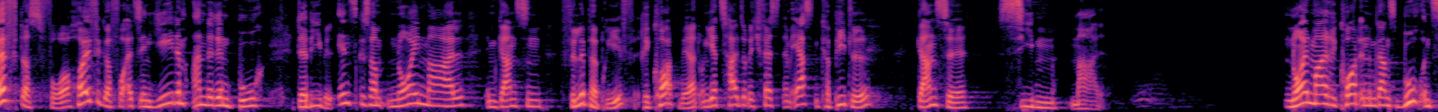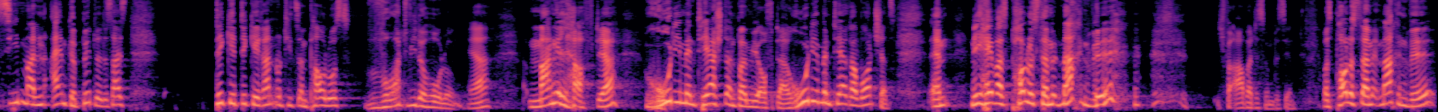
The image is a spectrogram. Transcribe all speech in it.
öfters vor, häufiger vor als in jedem anderen Buch der Bibel. Insgesamt neunmal im ganzen Philipperbrief, Rekordwert. Und jetzt haltet euch fest, im ersten Kapitel ganze siebenmal. Neunmal Rekord in dem ganzen Buch und siebenmal in einem Kapitel. Das heißt, dicke, dicke Randnotiz an Paulus, Wortwiederholung, ja, mangelhaft, ja, rudimentär stand bei mir oft da, rudimentärer Wortschatz. Ähm, nee, hey, was Paulus damit machen will, ich verarbeite so ein bisschen. Was Paulus damit machen will,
